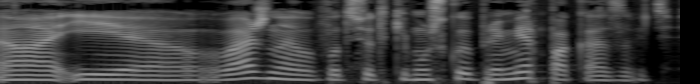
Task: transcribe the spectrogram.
а, и важно вот все таки мужской пример показывать.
